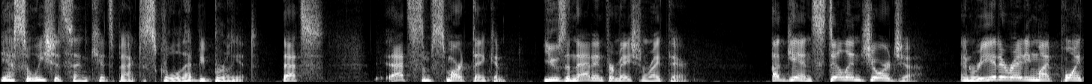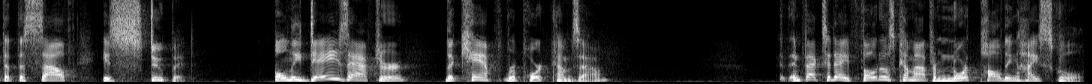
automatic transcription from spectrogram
Yeah, so we should send kids back to school. That'd be brilliant. That's that's some smart thinking. Using that information right there. Again, still in Georgia, and reiterating my point that the South is stupid. Only days after the camp report comes out. In fact, today, photos come out from North Paulding High School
